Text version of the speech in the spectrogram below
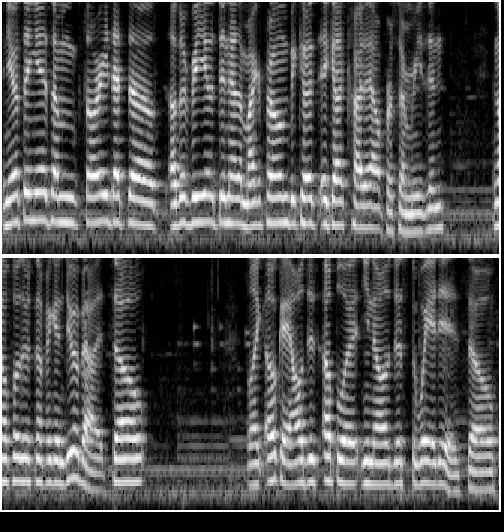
And the other thing is, I'm sorry that the other video didn't have a microphone because it got cut out for some reason. And also there's nothing I can do about it. So, like, okay, I'll just upload it, you know, just the way it is, so...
